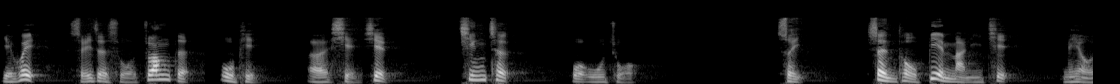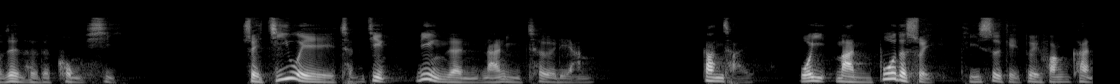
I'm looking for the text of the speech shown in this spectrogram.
也会随着所装的物品而显现清澈或污浊。水渗透遍满一切，没有任何的空隙。水极为沉静，令人难以测量。刚才我以满钵的水提示给对方看，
